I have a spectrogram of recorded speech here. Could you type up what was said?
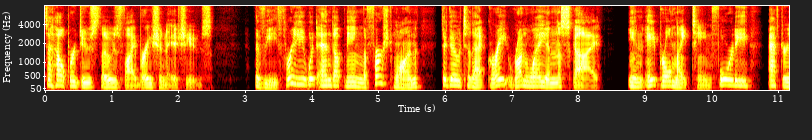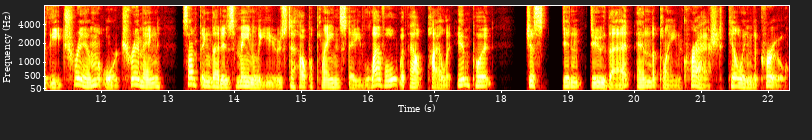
to help reduce those vibration issues. The V3 would end up being the first one to go to that great runway in the sky. In April 1940, after the trim or trimming something that is mainly used to help a plane stay level without pilot input, just didn't do that and the plane crashed, killing the crew.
